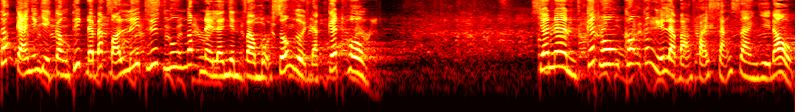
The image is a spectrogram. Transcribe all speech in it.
Tất cả những gì cần thiết để bác bỏ lý thuyết ngu ngốc này là nhìn vào một số người đã kết hôn. Cho nên, kết hôn không có nghĩa là bạn phải sẵn sàng gì đâu.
